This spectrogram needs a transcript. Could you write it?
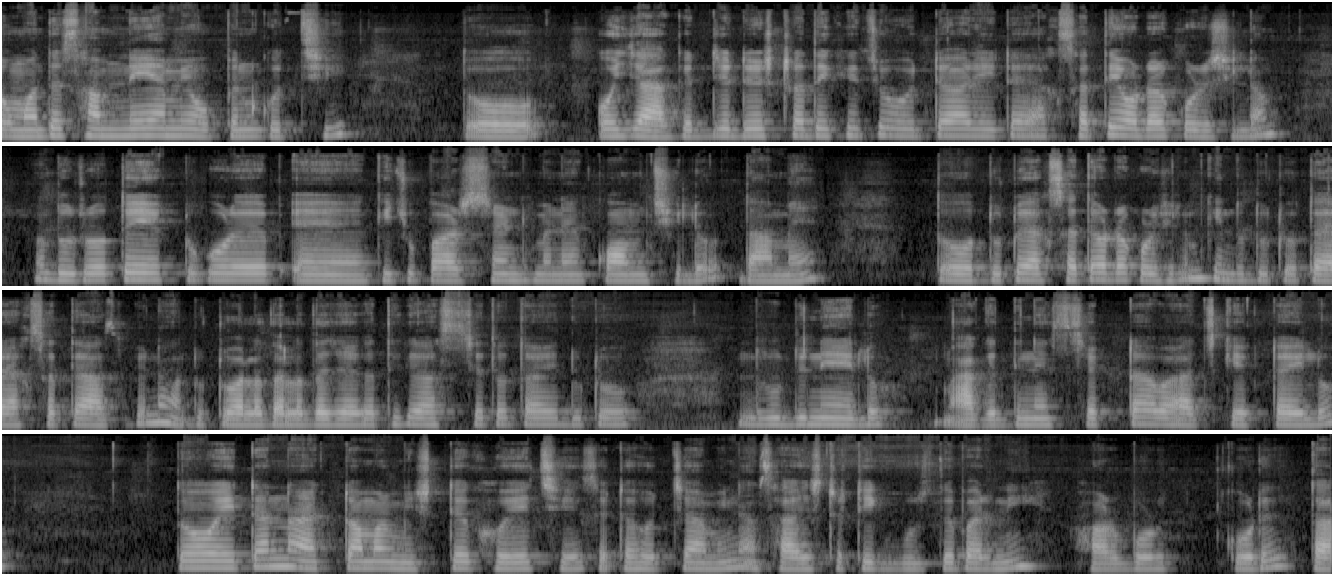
তোমাদের সামনেই আমি ওপেন করছি। তো ওই যে আগের যে ড্রেসটা দেখেছ, ওইটা আর এটা একসাথে অর্ডার করেছিলাম। দুটোতে একটু করে কিছু পার্সেন্ট মানে কম ছিল দামে। তো দুটো একসাথে অর্ডার করেছিলাম, কিন্তু দুটো তো আর একসাথে আসবে না। দুটো আলাদা আলাদা জায়গা থেকে আসছে তো তাই দুটো, দুদিনে এলো। আগের দিন এসছে একটা, আবার আজকে একটা এলো। তো এটা না একটা আমার মিস্টেক হয়েছে, সেটা হচ্ছে আমি না সাইজটা ঠিক বুঝতে পারিনি। হড়বড় করে তা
